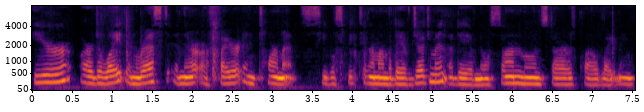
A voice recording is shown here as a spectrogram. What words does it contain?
Here are delight and rest, and there are fire and torments. He will speak to them on the day of judgment, a day of no sun, moon, stars, cloud, lightning,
